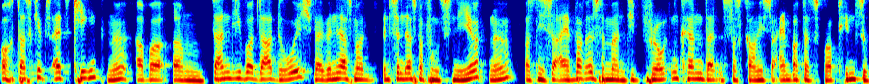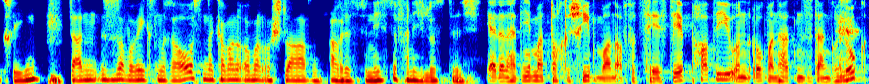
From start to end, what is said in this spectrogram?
auch das gibt es als Kink, ne? aber ähm, dann lieber da durch, weil wenn erstmal, wenn es dann erstmal funktioniert, ne? was nicht so einfach ist, wenn man deep throaten kann, dann ist das gar nicht so einfach, das überhaupt hinzukriegen. Dann ist es aber wenigstens raus und dann kann man irgendwann auch schlafen. Aber das nächste fand ich lustig. Ja, dann hat jemand noch geschrieben, waren auf der CSD-Party und irgendwann hatten sie dann genug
